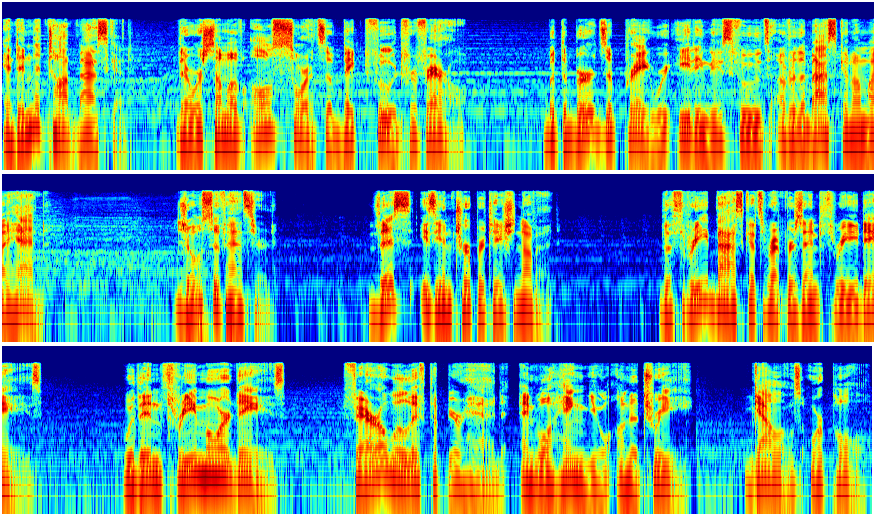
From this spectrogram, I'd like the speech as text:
And in the top basket there were some of all sorts of baked food for Pharaoh but the birds of prey were eating these foods out of the basket on my head. Joseph answered, This is the interpretation of it. The three baskets represent three days. Within three more days, Pharaoh will lift up your head and will hang you on a tree, gallows, or pole.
